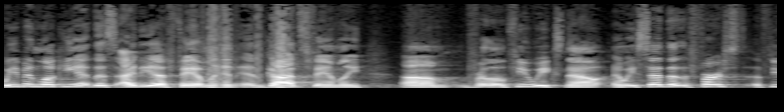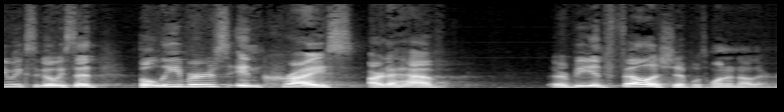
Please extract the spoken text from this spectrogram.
we've been looking at this idea of family and, and God's family um, for a few weeks now. And we said that the first, a few weeks ago, we said believers in Christ are to have or be in fellowship with one another.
